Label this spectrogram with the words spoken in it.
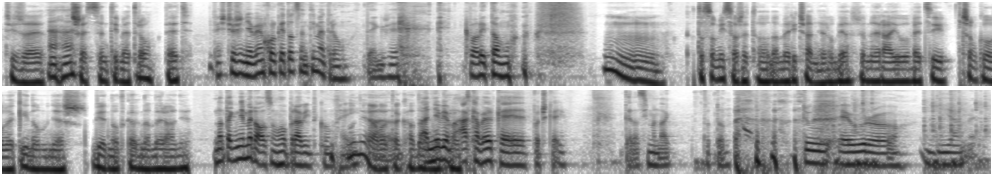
Čiže Aha. 6 cm, 5. Vieš čo, že neviem, koľko je to centimetrov. Takže kvôli tomu. Hmm, to som myslel, že to Američania robia, že merajú veci v čomkoľvek inom, než v jednotkách na meranie. No tak nemeral som ho pravítkom, hej. No nie, ale tak A neviem, hrať. aká veľká je, počkaj. Teraz si ma na toto. 2 euro diameter.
